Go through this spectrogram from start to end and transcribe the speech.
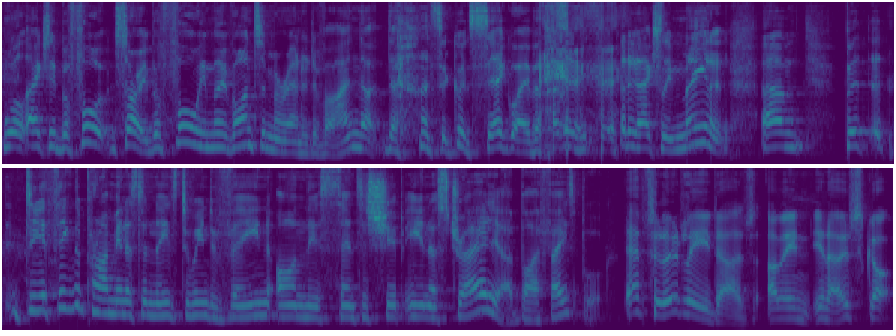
well, actually, before sorry, before we move on to Miranda Devine, that, that's a good segue, but I didn't, I didn't actually mean it. Um, but uh, do you think the Prime Minister needs to intervene on this censorship in Australia by Facebook? Absolutely, he does. I mean, you know, Scott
